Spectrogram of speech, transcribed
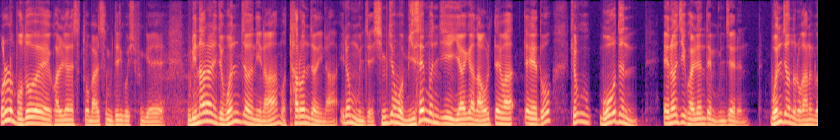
언론 보도에 관련해서 또 말씀을 드리고 싶은 게 우리나라는 이제 원전이나 뭐 탈원전이나 이런 문제, 심지어 뭐 미세먼지 이야기가 나올 때마 때에도 결국 모든 에너지 관련된 문제는 원전으로 가는 것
